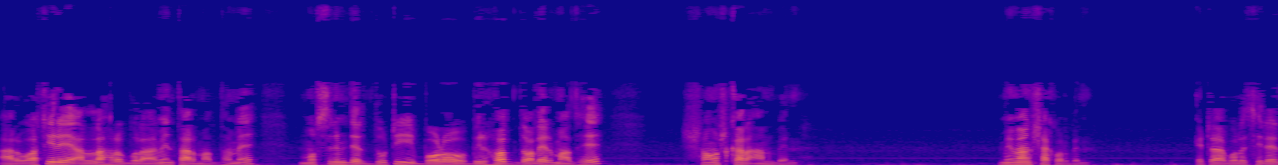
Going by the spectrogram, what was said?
আর ওয়াচিরে আল্লাহ রব্বুল আলমিন তার মাধ্যমে মুসলিমদের দুটি বড় বৃহৎ দলের মাঝে সংস্কার আনবেন, মীমাংসা করবেন। এটা বলেছিলেন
